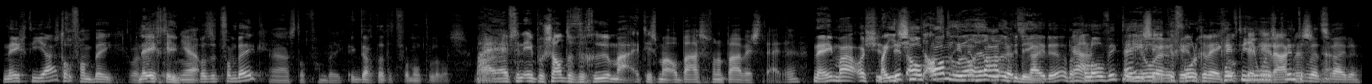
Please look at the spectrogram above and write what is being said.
19 jaar. Is toch Van Beek? Was 19, ja. Was het Van Beek? Ja, dat is toch Van Beek. Ik dacht dat het Van Ottelen was. Maar hij heeft een imposante figuur, maar het is maar op basis van een paar wedstrijden. hè. Nee, maar als je, Maar je dit ziet al kan in een paar wedstrijden, Ja. geloof ik er Nee, heel zeker. erg in. Vorige week Geeft die tegen jongens 20 Heracles. wedstrijden.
